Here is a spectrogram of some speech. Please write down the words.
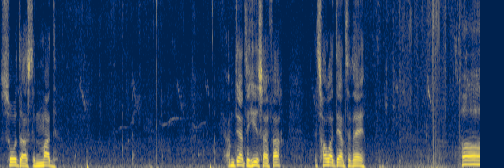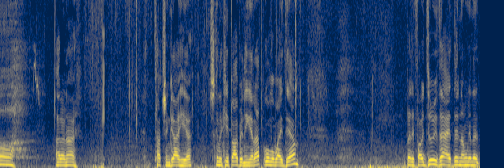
sawdust and mud. I'm down to here so far. It's hollow down to there. Oh, I don't know. Touch and go here. Just going to keep opening it up all the way down. But if I do that, then I'm going to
